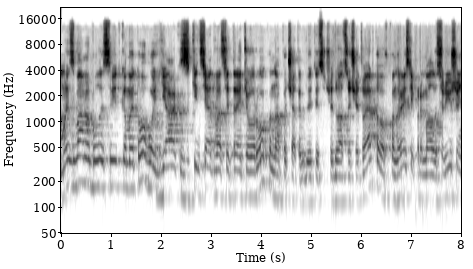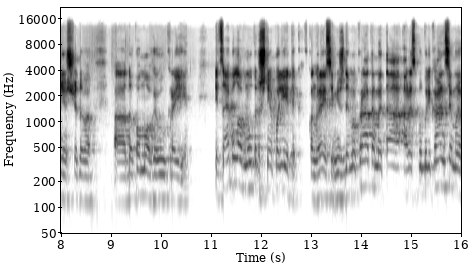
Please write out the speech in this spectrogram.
Ми з вами були свідками того, як з кінця 23-го року, на початок 2024-го, в Конгресі приймалося рішення щодо допомоги Україні. І це була внутрішня політика в Конгресі між демократами та республіканцями.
